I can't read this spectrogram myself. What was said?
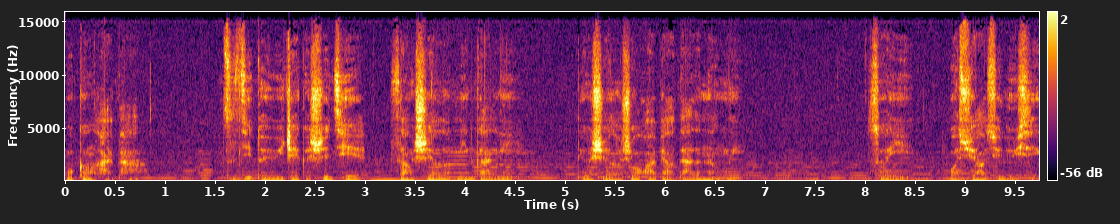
我更害怕自己对于这个世界丧失了敏感力。丢失了说话表达的能力，所以我需要去旅行。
